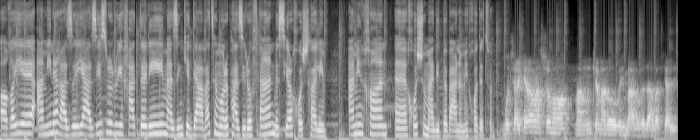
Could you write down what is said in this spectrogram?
آقای امین غذایی عزیز رو روی خط داریم از اینکه دعوت ما رو پذیرفتن بسیار خوشحالیم امین خان خوش اومدید به برنامه خودتون. متشکرم از شما. ممنون که منو به این برنامه دعوت کردید.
